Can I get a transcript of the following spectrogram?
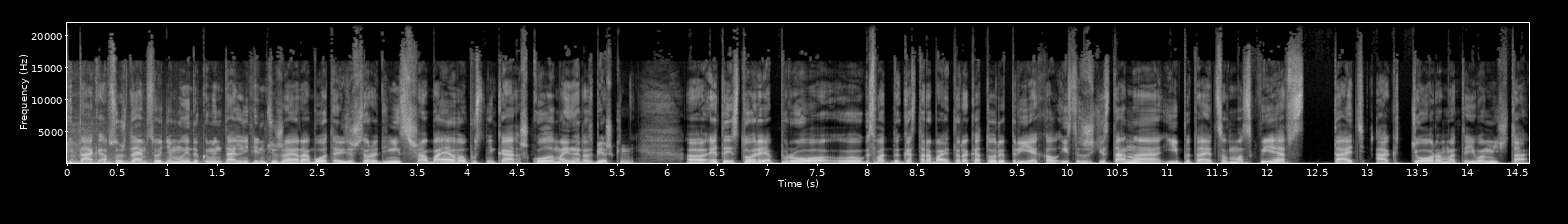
Итак, обсуждаем сегодня мы документальный фильм «Чужая работа» режиссера Дениса Шабаева, выпускника школы Марины Разбежкиной. Э, это история про э, гастарбайтера, который приехал из Таджикистана и пытается в Москве стать актером. Это его мечта.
